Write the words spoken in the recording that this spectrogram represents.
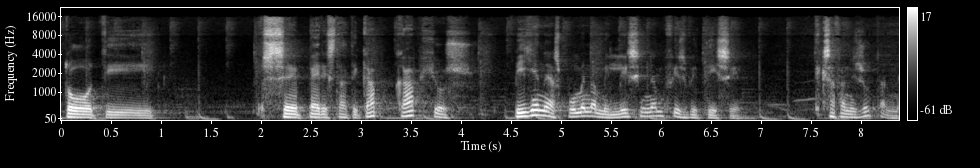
το ότι σε περιστατικά που κάποιος πήγαινε ας πούμε να μιλήσει ή να αμφισβητήσει, εξαφανιζόταν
